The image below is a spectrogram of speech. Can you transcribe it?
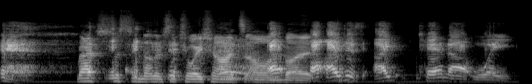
That's just another situation on its own, I, but I, I just I cannot wait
